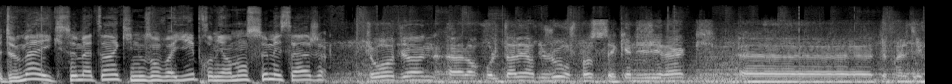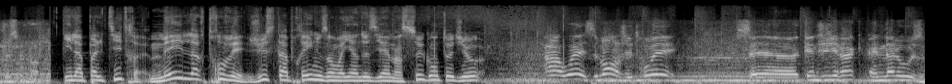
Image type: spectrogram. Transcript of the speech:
de Mike ce matin qui nous envoyait premièrement ce message. Ciao John, alors pour le talaire du jour, je pense que c'est Kenji Girac. Euh, de près le titre, je sais pas. Il a pas le titre, mais il l'a retrouvé. Juste après, il nous envoyait un deuxième, un second audio. Ah ouais, c'est bon, j'ai trouvé. C'est euh, Kenji Girac, Andalouse.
